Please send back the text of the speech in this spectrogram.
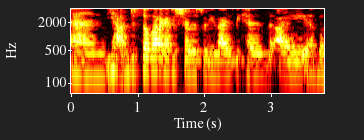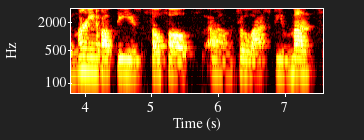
And yeah, I'm just so glad I got to share this with you guys because I have been learning about these cell salts um, for the last few months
